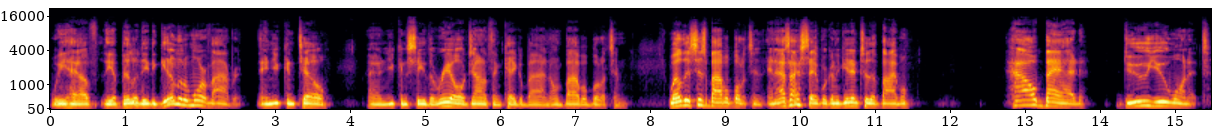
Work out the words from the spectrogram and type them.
we have the ability to get a little more vibrant. And you can tell and you can see the real Jonathan Kagabine on Bible Bulletin. Well, this is Bible Bulletin, and as I said, we're going to get into the Bible. How bad do you want it?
